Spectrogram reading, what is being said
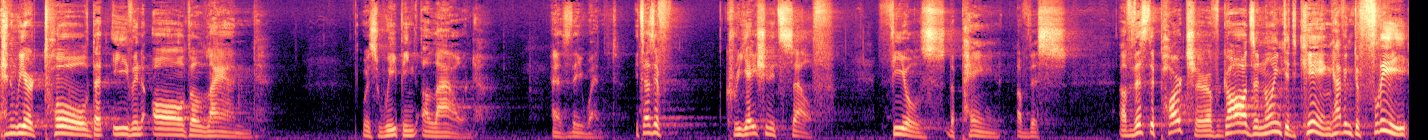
And we are told that even all the land was weeping aloud as they went. It's as if creation itself feels the pain of this of this departure of God's anointed king having to flee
